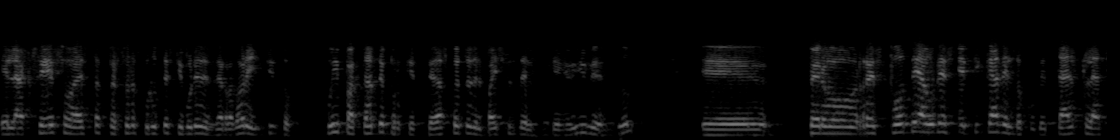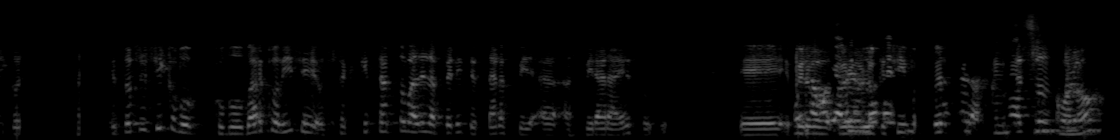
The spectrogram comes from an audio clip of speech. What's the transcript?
el acceso a estas personas con un testimonio desgarrador, e insisto, muy impactante porque te das cuenta del país en el que vives, ¿no? Eh, pero responde a una estética del documental clásico. Entonces, sí, como, como Marco dice, o sea, ¿qué tanto vale la pena intentar aspirar a, eso? Eh, pero, pero lo que sí... Pues, las cinco, ¿no?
